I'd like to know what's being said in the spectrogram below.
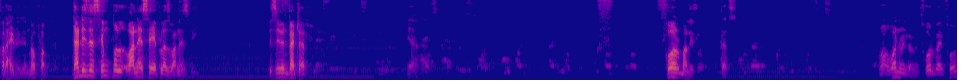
for hydrogen, no problem. That is the simple 1sa plus 1sb. It's even better. Yeah. 4 molecular, that's Oh, one minute, 4 by 4?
